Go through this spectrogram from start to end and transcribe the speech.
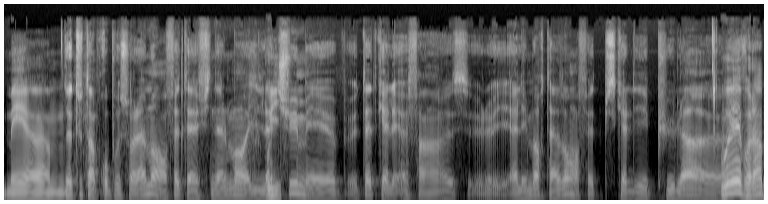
Mais euh... de tout un propos sur la mort. En fait, finalement, il la tue, mais euh, peut-être qu'elle, est, enfin, elle est morte avant, en fait, puisqu'elle n'est plus là. Euh... Oui, voilà.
